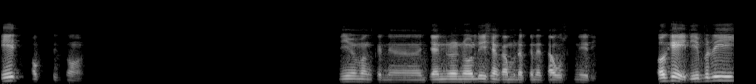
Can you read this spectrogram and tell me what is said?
Eight octagon. Ini memang kena general knowledge yang kamu dah kena tahu sendiri. Okay, diberi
